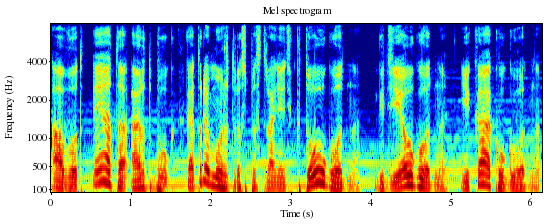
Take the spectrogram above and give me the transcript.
А вот это артбук, который может распространять кто угодно, где угодно и как угодно.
